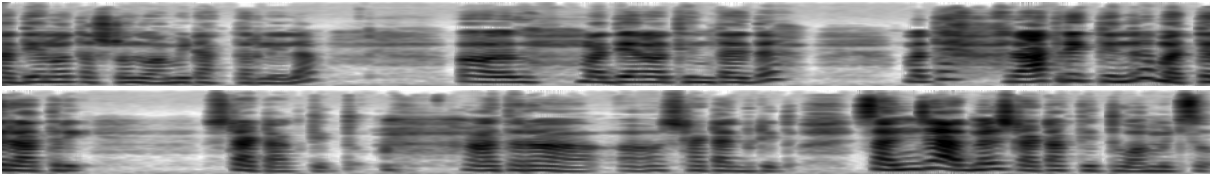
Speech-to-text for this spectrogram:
ಮಧ್ಯಾಹ್ನ ಹೊತ್ತು ಅಷ್ಟೊಂದು ವಾಮಿಟ್ ಆಗ್ತಿರಲಿಲ್ಲ ಮಧ್ಯಾಹ್ನ ಹೊತ್ತು ತಿಂತಾಯಿದ್ದೆ ಮತ್ತು ರಾತ್ರಿಗೆ ತಿಂದರೆ ಮತ್ತೆ ರಾತ್ರಿ ಸ್ಟಾರ್ಟ್ ಆಗ್ತಿತ್ತು. ಆ ಥರ ಸ್ಟಾರ್ಟ್ ಆಗಿಬಿಟ್ಟಿತ್ತು. ಸಂಜೆ ಆದಮೇಲೆ ಸ್ಟಾರ್ಟ್ ಆಗ್ತಿತ್ತು ವಾಮಿಟ್ಸು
